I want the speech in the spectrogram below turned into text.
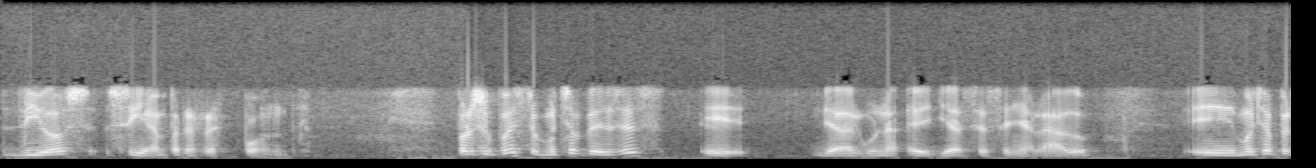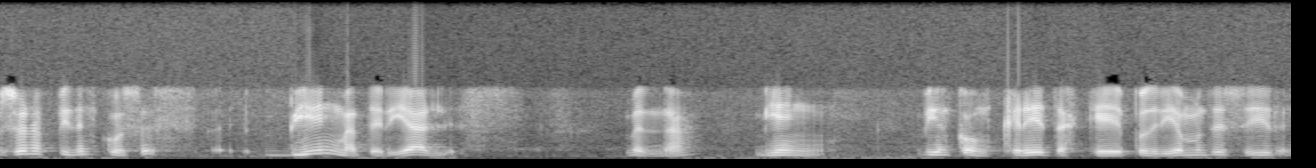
Dios siempre responde. Por supuesto, muchas veces, eh, ya, alguna, eh, ya se ha señalado, eh, muchas personas piden cosas bien materiales, ¿verdad? Bien, bien concretas que podríamos decir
